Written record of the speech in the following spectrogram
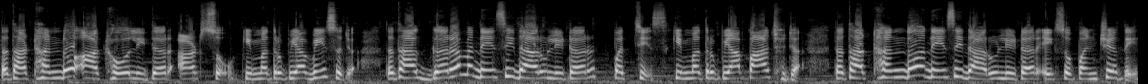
તથા ઠંડો આઠો લીટર આઠસો, કિંમત રૂપિયા વીસ હજાર તથા ગરમ દેશી દારૂ લીટર પચીસ, કિંમત રૂપિયા પાંચ હજાર તથા ઠંડો દેશી દારૂ લીટર એકસો પંચોતેર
